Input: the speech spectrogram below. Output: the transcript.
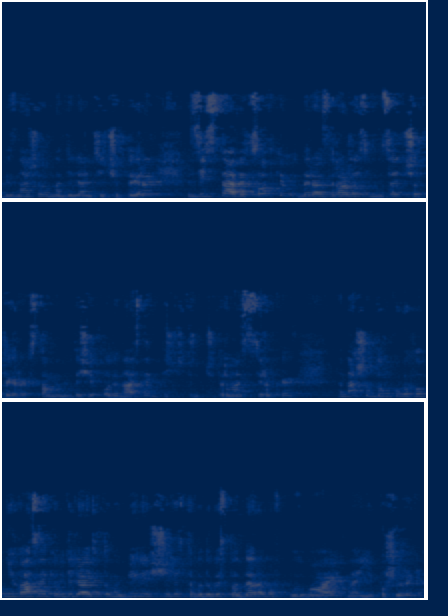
відзначили на ділянці 4. Зі 100% дерев заражені 74 станом на 2011-2014 роки. На нашу думку, вихлопні гази, які виділяють автомобілі, щільність та видовий дерева впливають на її поширення.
